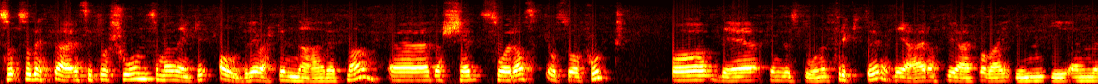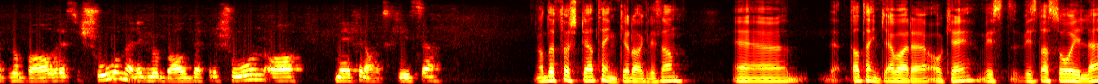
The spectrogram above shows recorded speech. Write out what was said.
Så, så, dette er en situasjon som man egentlig aldri har vært i nærheten av. Eh, det har skjedd så raskt og så fort. Og det investorene frykter, det er at vi er på vei inn i en global resesjon eller global depresjon og med finanskrise. Og det første jeg tenker da, Kristian, Eh, da tenker jeg bare ok, hvis, hvis, det er så ille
